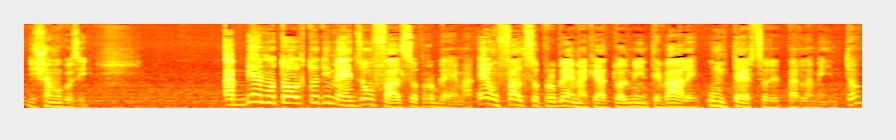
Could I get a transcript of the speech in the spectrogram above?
diciamo così. Abbiamo tolto di mezzo un falso problema. È un falso problema che attualmente vale un terzo del Parlamento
